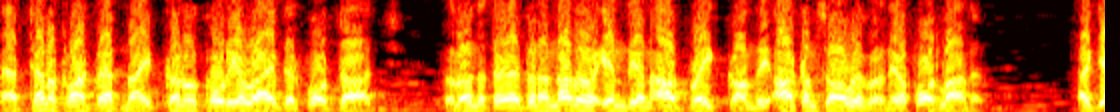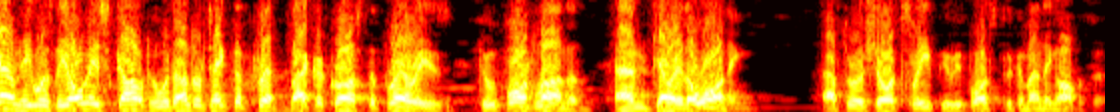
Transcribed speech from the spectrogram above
At 10 o'clock that night, Colonel Cody arrived at Fort Dodge to learn that there had been another Indian outbreak on the Arkansas River near Fort Larned. Again, he was the only scout who would undertake the trip back across the prairies to Fort Larned and carry the warning. After a short sleep, he reports to the commanding officer.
